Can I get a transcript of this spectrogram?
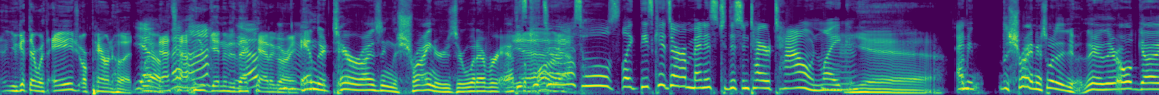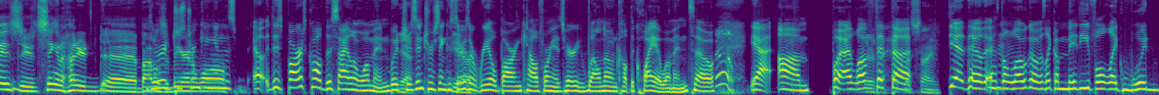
that. You get there with age or parenthood. Yeah. Like, that's how Uh-huh. you get into that Yep. category. and they're terrorizing the Shriners or whatever at These the kids kids bar. are assholes. Like these kids are a menace to this entire town. Like, Yeah. I mean, the Shriners, what do they do? They're they're old guys. They're singing hundred uh, bottles They're of beer just in a drinking wall. in this. Uh, this bar is called the Silent Woman, which Yeah. is interesting because there's a real bar in California. that's very well known called the Quiet Woman. So Oh, yeah, um, but I love there's a that the sign. yeah the the mm-hmm. logo is like a medieval like wood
